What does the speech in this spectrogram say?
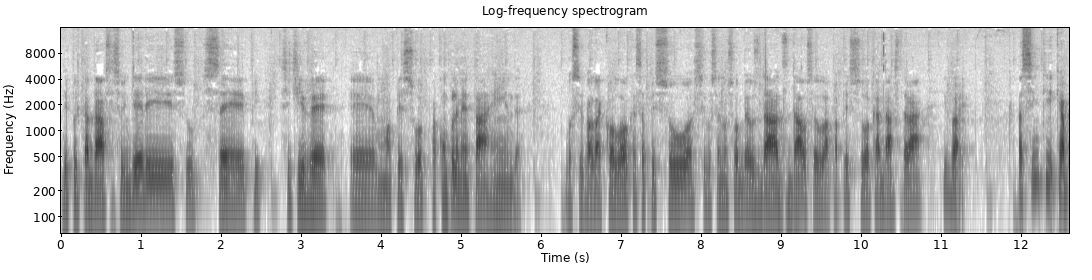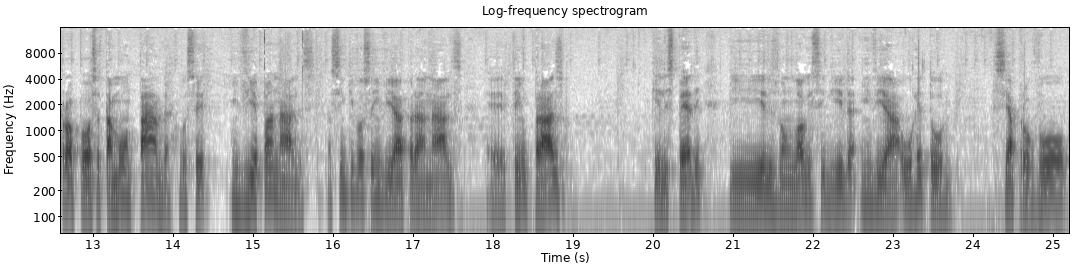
Depois cadastra seu endereço, CEP, se tiver é, uma pessoa para complementar a renda, você vai lá e coloca essa pessoa, se você não souber os dados, dá o celular para a pessoa cadastrar e vai. Assim que, que a proposta está montada, você envia para análise. Assim que você enviar para análise, é, tem um prazo que eles pedem e eles vão logo em seguida enviar o retorno. Se aprovou,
